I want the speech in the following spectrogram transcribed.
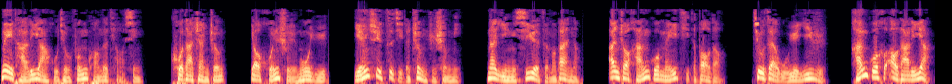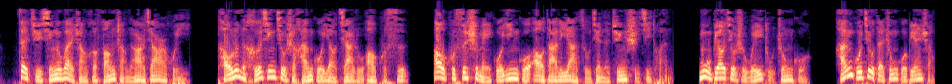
内塔利亚胡就疯狂的挑衅，扩大战争，要浑水摸鱼，延续自己的政治生命。那尹锡悦怎么办呢？按照韩国媒体的报道，就在五月一日，韩国和澳大利亚在举行了外长和防长的二加二会议，讨论的核心就是韩国要加入奥库斯。奥库斯是美国、英国、澳大利亚组建的军事集团，目标就是围堵中国。韩国就在中国边上，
